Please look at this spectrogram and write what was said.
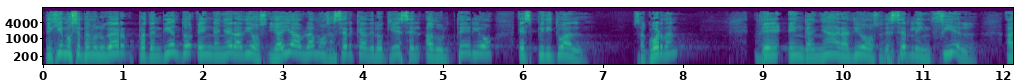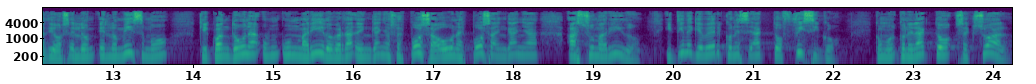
Dijimos en primer lugar, pretendiendo engañar a Dios. Y ahí hablamos acerca de lo que es el adulterio espiritual. ¿Se acuerdan? De engañar a Dios, de serle infiel a Dios. Es lo, mismo que cuando una, un, marido, ¿verdad?, engaña a su esposa o una esposa engaña a su marido. Y tiene que ver con ese acto físico, con, el acto sexual.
